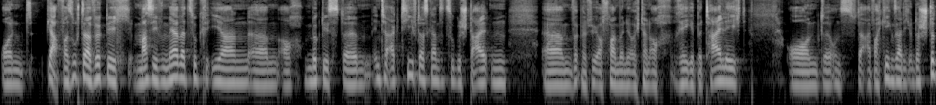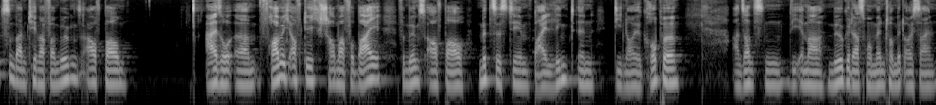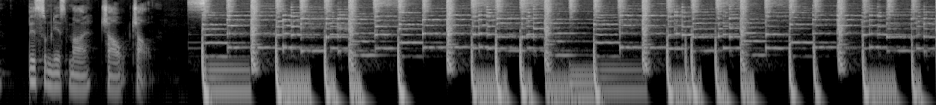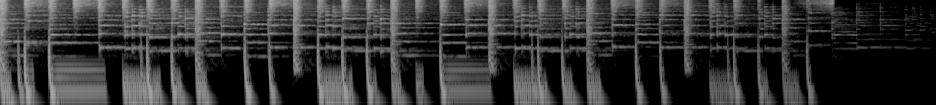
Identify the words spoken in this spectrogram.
Und ja, versucht da wirklich massiven Mehrwert zu kreieren, ähm, auch möglichst ähm, interaktiv das Ganze zu gestalten. Ähm, Würde natürlich auch freuen, wenn ihr euch dann auch rege beteiligt und äh, uns da einfach gegenseitig unterstützen beim Thema Vermögensaufbau. Also ähm, freue mich auf dich, schau mal vorbei. Vermögensaufbau mit System bei LinkedIn, die neue Gruppe. Ansonsten, wie immer, möge das Momentum mit euch sein. Bis zum nächsten Mal. Ciao, ciao.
